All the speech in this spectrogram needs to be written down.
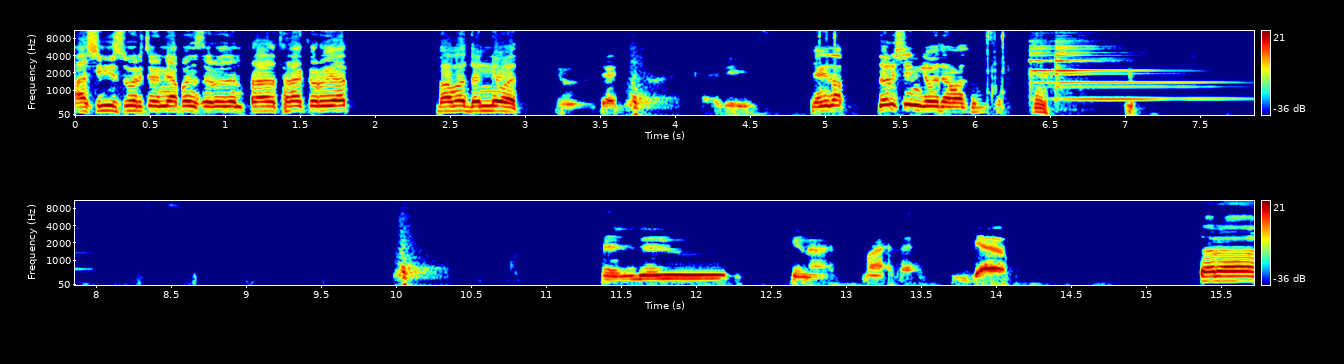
अशी ईश्वरचरणी आपण सर्वजण प्रार्थना करूयात. बाबा धन्यवाद. अरे. एकदा दर्शन घेऊ द्या मला तुमचं महाराज जय तर अ,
